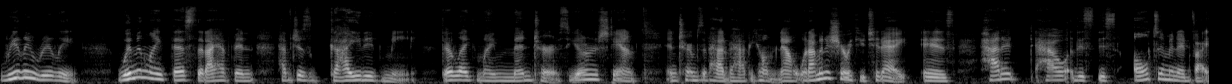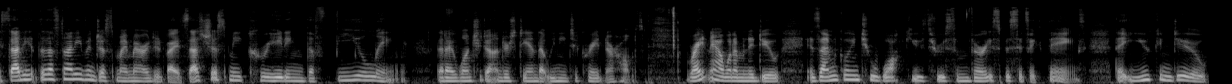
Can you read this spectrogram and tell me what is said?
really really women like this that i have been have just guided me they're like my mentors. You don't understand in terms of how to have a happy home. Now, what I'm going to share with you today is how to how this this ultimate advice. That that's not even just my marriage advice. That's just me creating the feeling that I want you to understand that we need to create in our homes. Right now, what I'm going to do is I'm going to walk you through some very specific things that you can do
